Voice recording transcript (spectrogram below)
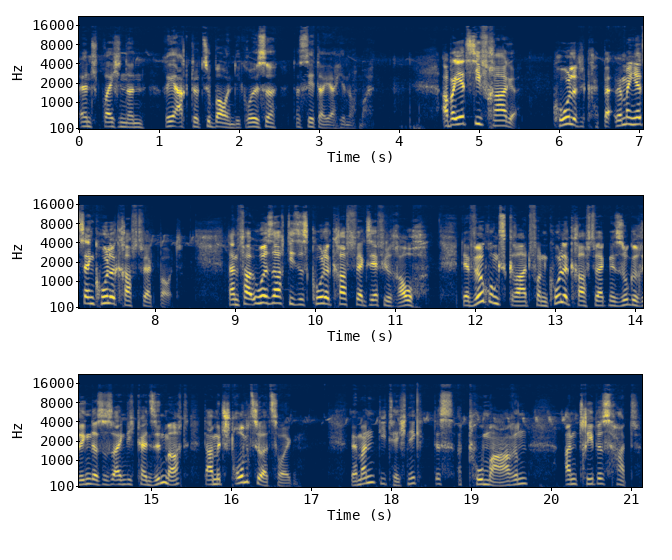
entsprechenden Reaktor zu bauen. Die Größe, das seht ihr ja hier nochmal. Aber jetzt die Frage, Kohle, wenn man jetzt ein Kohlekraftwerk baut, dann verursacht dieses Kohlekraftwerk sehr viel Rauch. Der Wirkungsgrad von Kohlekraftwerken ist so gering, dass es eigentlich keinen Sinn macht, damit Strom zu erzeugen, wenn man die Technik des atomaren Antriebes hat.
